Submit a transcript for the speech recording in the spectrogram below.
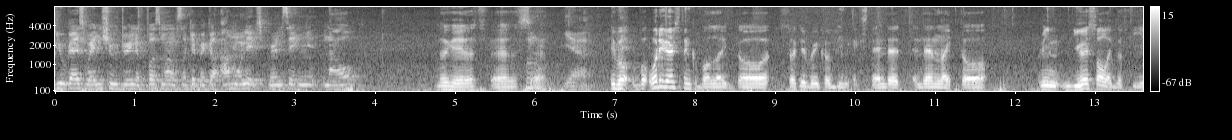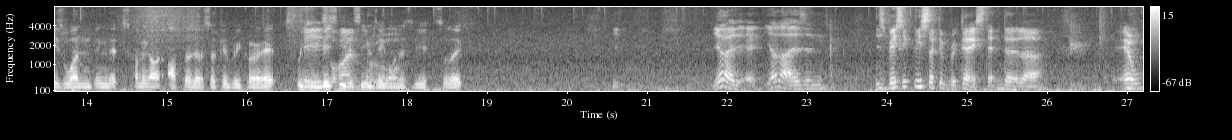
you guys went through during the first month of circuit breaker, I'm only experiencing it now. Okay, that's fair. That's hmm. fair. Yeah. Hey, but, but what do you guys think about like the circuit breaker being extended and then like the I mean, you guys saw like the phase one thing that's coming out after the circuit breaker, right? Which Phase is basically one, the same thing, honestly. So like, Yeah, yeah lah, as in, it's basically circuit breaker extended lah. And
